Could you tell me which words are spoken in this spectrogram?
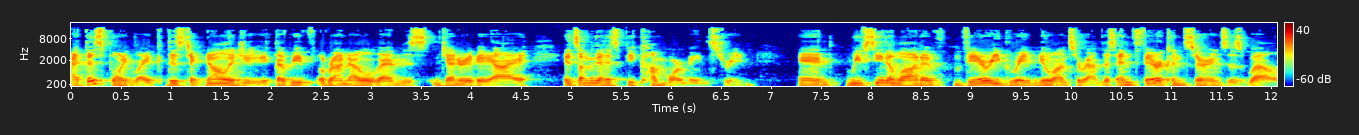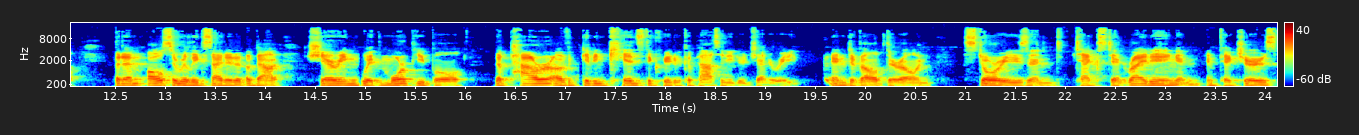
at this point like this technology that we've around LLMs, generative AI, it's something that has become more mainstream. And we've seen a lot of very great nuance around this and fair concerns as well. But I'm also really excited about sharing with more people the power of giving kids the creative capacity to generate and develop their own stories and text and writing and, and pictures.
